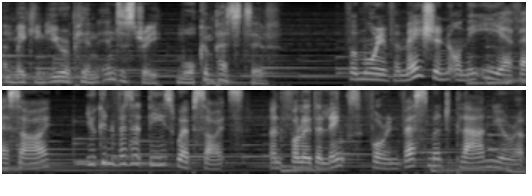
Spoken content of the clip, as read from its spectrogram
and making European industry more competitive. For more information on the EFSI, you can visit these websites and follow the links for Investment Plan Europe.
